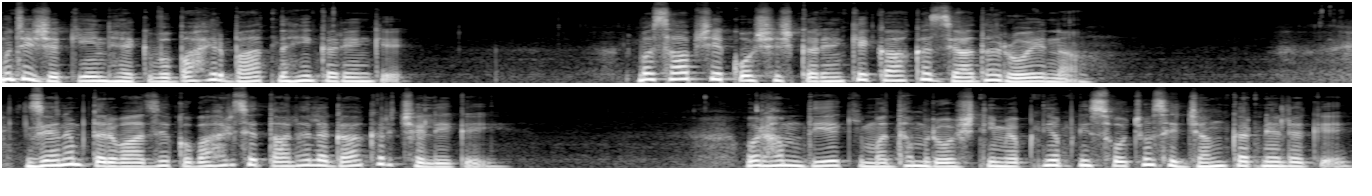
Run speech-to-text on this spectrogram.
मुझे यकीन है कि वह बाहर बात नहीं करेंगे। बस आप ये कोशिश करें कि काका ज़्यादा रोए ना। जैनब दरवाजे को बाहर से ताला लगाकर चली गई। और हम दिए की मध्यम रोशनी में अपनी अपनी सोचों से जंग करने लगे।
